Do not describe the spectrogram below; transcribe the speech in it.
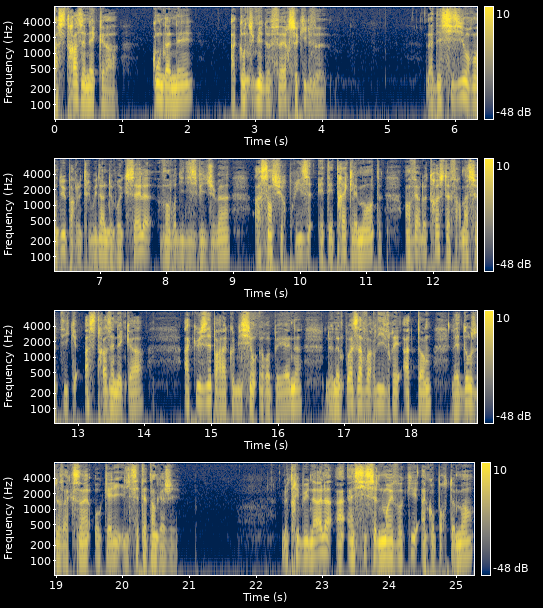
AstraZeneca, condamné à continuer de faire ce qu'il veut. La décision rendue par le tribunal de Bruxelles, vendredi 18 juin, a sans surprise été très clémente envers le trust pharmaceutique AstraZeneca, accusé par la Commission européenne de ne pas avoir livré à temps les doses de vaccins auxquelles il s'était engagé. Le tribunal a ainsi seulement évoqué un comportement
